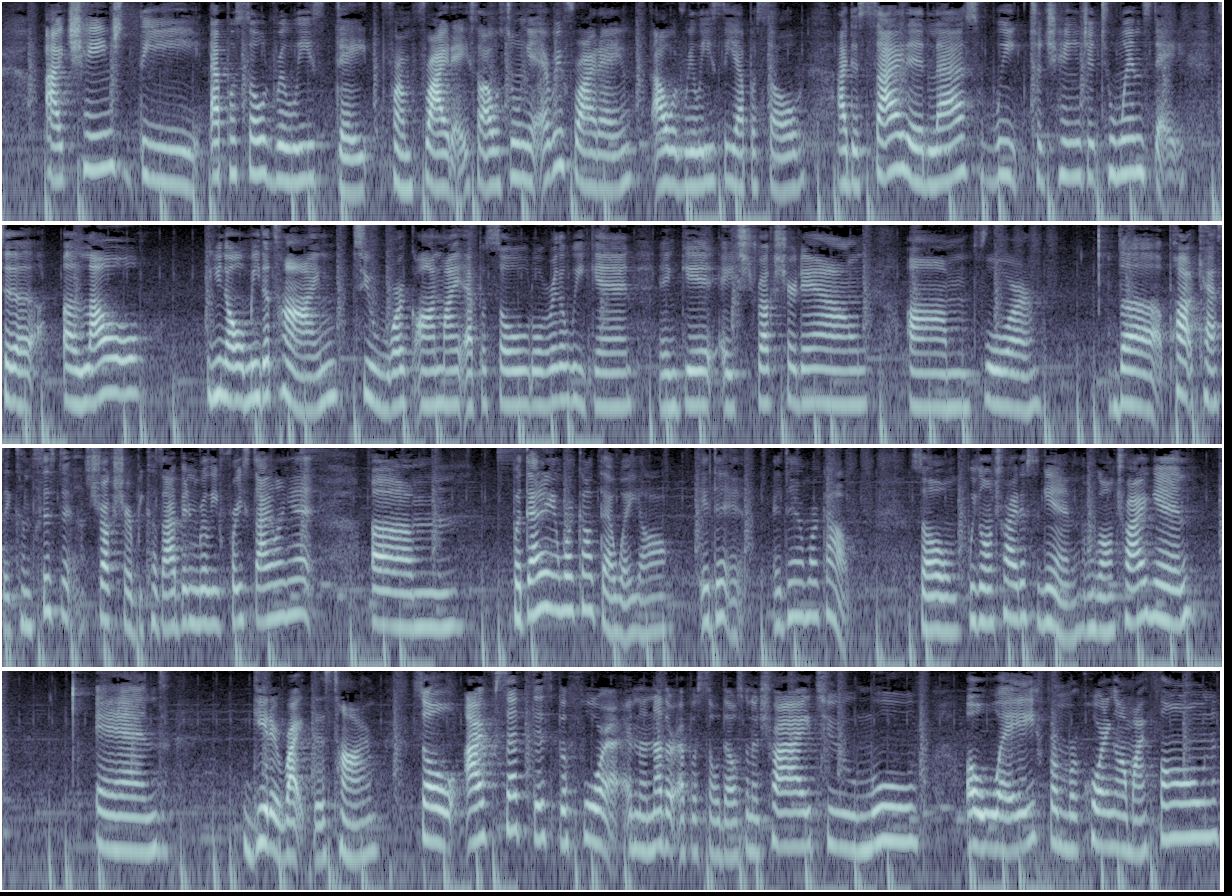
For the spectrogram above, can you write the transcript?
I changed the episode release date from Friday. So I was doing it every Friday. I would release the episode. I decided last week to change it to Wednesday to allow you know me the time to work on my episode over the weekend and get a structure down um, for the podcast, a consistent structure because I've been really freestyling it. Um, but that didn't work out that way, y'all. It didn't. It didn't work out. So we're gonna try this again. I'm gonna try again and get it right this time. So I've said this before in another episode that I was gonna try to move away from recording on my phone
